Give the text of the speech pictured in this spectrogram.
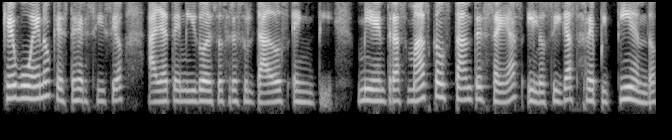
Qué bueno que este ejercicio haya tenido esos resultados en ti. Mientras más constante seas y lo sigas repitiendo,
